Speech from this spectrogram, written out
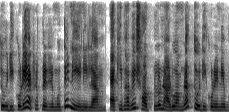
তৈরি করে একটা প্লেটের মধ্যে নিয়ে নিলাম। একইভাবেই সবগুলো নাড়ু আমরা তৈরি করে নেব।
